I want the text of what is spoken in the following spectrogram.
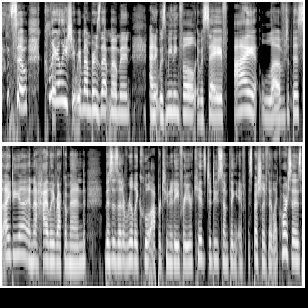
so clearly she remembers that moment, and it was meaningful. It was safe. I loved this idea, and I highly recommend this is a really cool opportunity for your kids to do something, if, especially if they like horses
